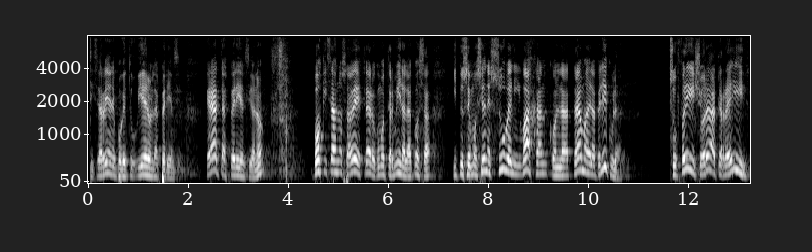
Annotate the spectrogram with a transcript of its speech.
Si se ríen es porque tuvieron la experiencia. Grata experiencia, ¿no? Vos quizás no sabés, claro, cómo termina la cosa y tus emociones suben y bajan con la trama de la película. Sufrí, llorá, te reís,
